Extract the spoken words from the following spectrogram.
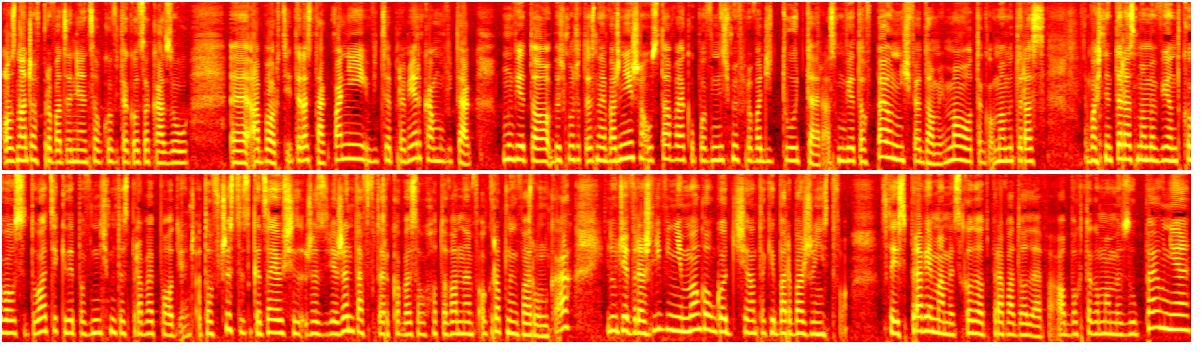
oznacza wprowadzenie całkowitego zakazu e, aborcji. Teraz tak, pani wicepremierka mówi tak, mówię to, być może to jest najważniejsza ustawa, jaką powinniśmy wprowadzić tu i teraz. Mówię to w pełni świadomie. Mało tego, mamy teraz, właśnie teraz mamy wyjątkową sytuację, kiedy powinniśmy tę sprawę podjąć. Oto wszyscy zgadzają się, że zwierzęta futerkowe są hotowane w okropnych warunkach i ludzie wrażliwi nie mogą godzić się na takie barbarzyństwo. W tej sprawie mamy zgodę od prawa do lewa. Obok tego mamy zupełnie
